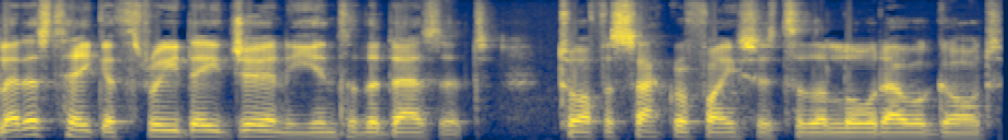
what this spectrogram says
Let us take a three day journey into the desert to offer sacrifices to the Lord our God.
